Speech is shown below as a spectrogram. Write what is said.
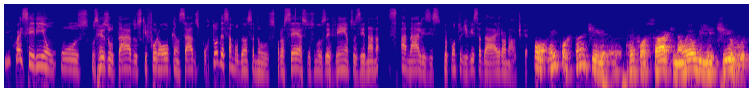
E quais seriam os, os resultados que foram alcançados por toda essa mudança nos processos, nos eventos e nas análises do ponto de vista da aeronáutica? Bom, é importante eh, reforçar que não é objetivo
